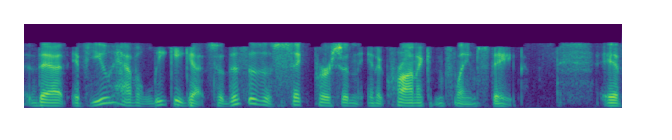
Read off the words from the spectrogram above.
that if you have a leaky gut, so this is a sick person in a chronic inflamed state. If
